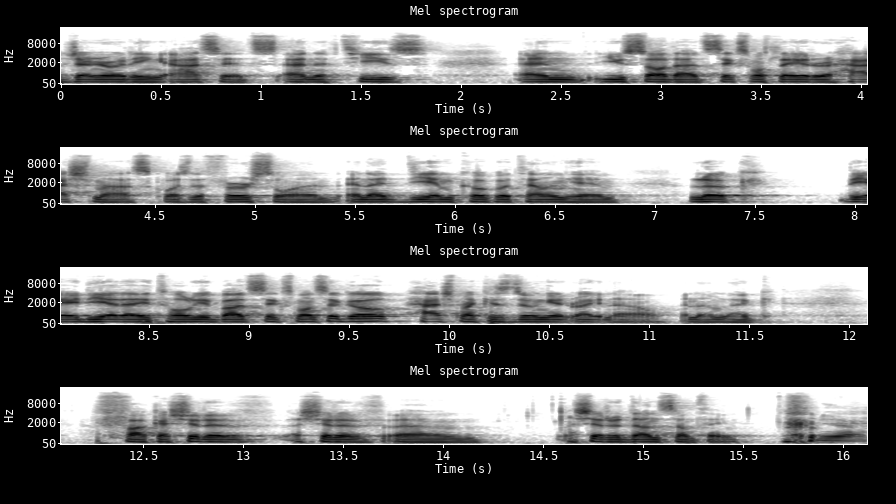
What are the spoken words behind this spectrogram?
generating assets, NFTs and you saw that six months later, Hashmask was the first one. And I DM Coco telling him, look, the idea that I told you about six months ago, Hashmask is doing it right now. And I'm like, fuck, I should have, I should have, um, I should have done something. Yeah.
